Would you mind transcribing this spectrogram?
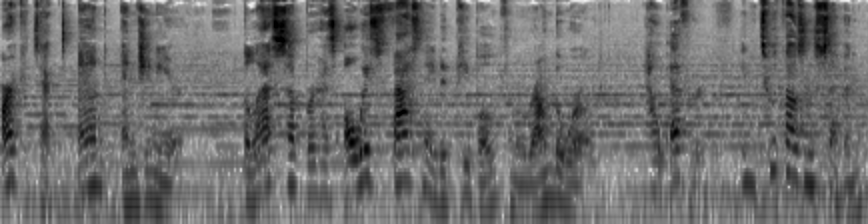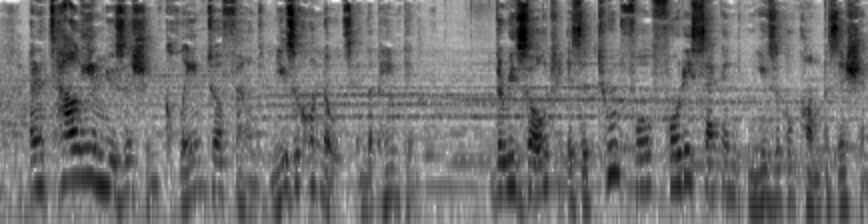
architect, and engineer. The Last Supper has always fascinated people from around the world. However, in 2007, an Italian musician claimed to have found musical notes in the painting. The result is a tuneful 40 second musical composition.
